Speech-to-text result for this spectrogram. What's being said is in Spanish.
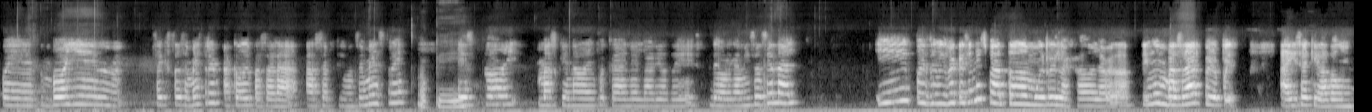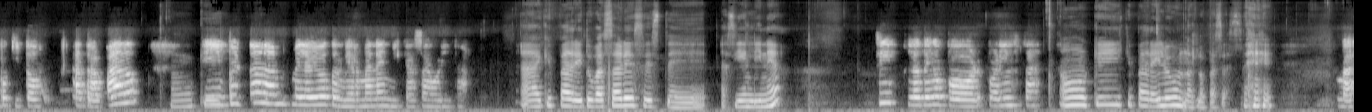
pues voy en sexto semestre. Acabo de pasar a, a séptimo semestre. Ok. Estoy más que nada enfocada en el área de, de organizacional. Y pues de mis vacaciones va todo muy relajado, la verdad. Tengo un bazar, pero pues ahí se ha quedado un poquito atrapado. ok. Y pues nada, me la vivo con mi hermana en mi casa ahorita. Ay, qué padre. ¿Y tu bazar es este así en línea? Sí, lo tengo por, por Insta. Ok, qué padre. Ahí luego nos lo pasas. Va.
